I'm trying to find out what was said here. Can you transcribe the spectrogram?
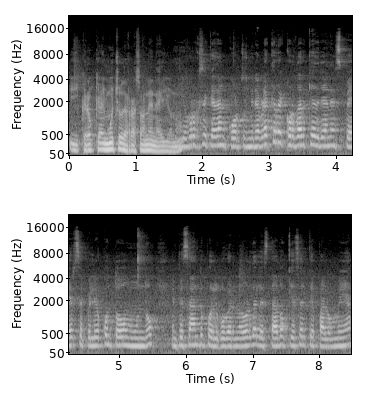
y creo que hay mucho de razón en ello, ¿no? Yo creo que se quedan cortos. Mira, habrá que recordar que Adrián Esper se peleó con todo mundo, empezando por el gobernador del estado, que es el que palomea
